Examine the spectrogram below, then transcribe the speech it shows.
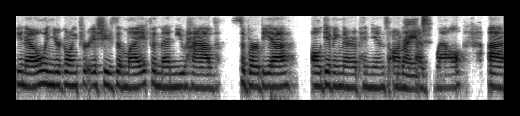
you know when you're going through issues in life and then you have suburbia all giving their opinions on right. it as well uh,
